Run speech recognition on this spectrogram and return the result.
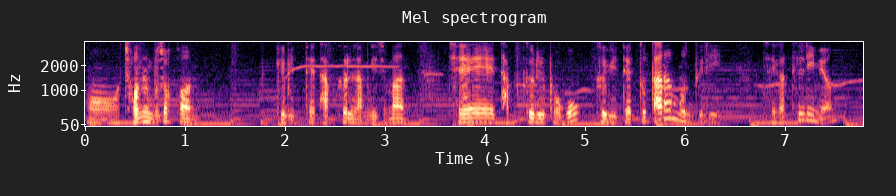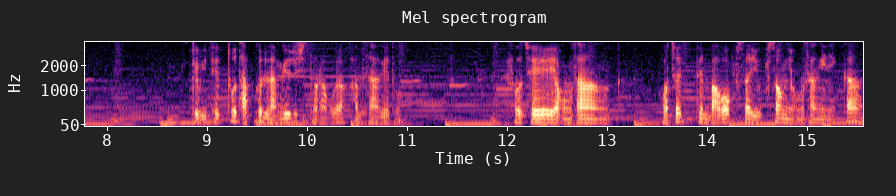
어, 저는 무조건 그 밑에 답글을 남기지만 제 답글을 보고 그 밑에 또 다른 분들이 제가 틀리면 음, 그 밑에 또 답글을 남겨주시더라고요. 감사하게도. 그래서 제 영상 어쨌든 마법사 육성 영상이니까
